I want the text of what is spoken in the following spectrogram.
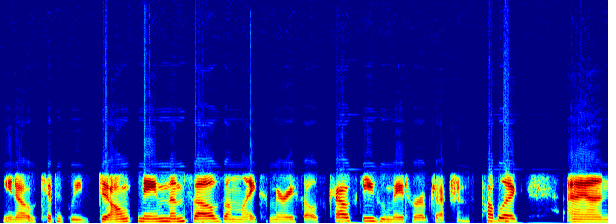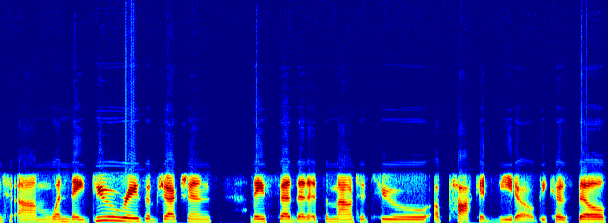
you know, typically don't name themselves, unlike Mary Felzkowski, who made her objections public. And um, when they do raise objections, they said that it's amounted to a pocket veto because they'll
